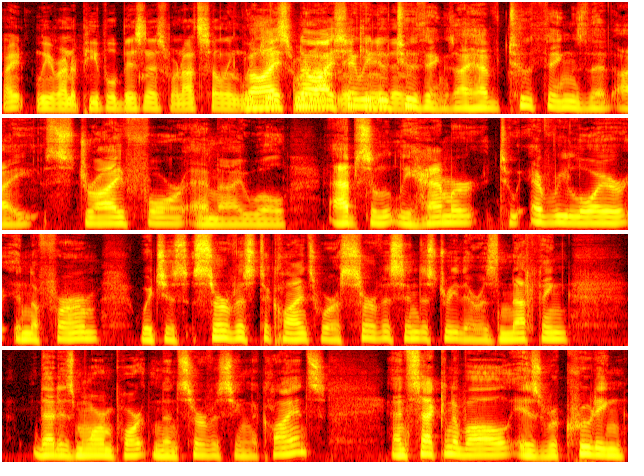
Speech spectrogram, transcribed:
right? We run a people business. We're not selling widgets. Well, I, We're no, I say we do anything. two things. I have two things that I strive for, and I will absolutely hammer to every lawyer in the firm, which is service to clients. We're a service industry. There is nothing that is more important than servicing the clients. And second of all, is recruiting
